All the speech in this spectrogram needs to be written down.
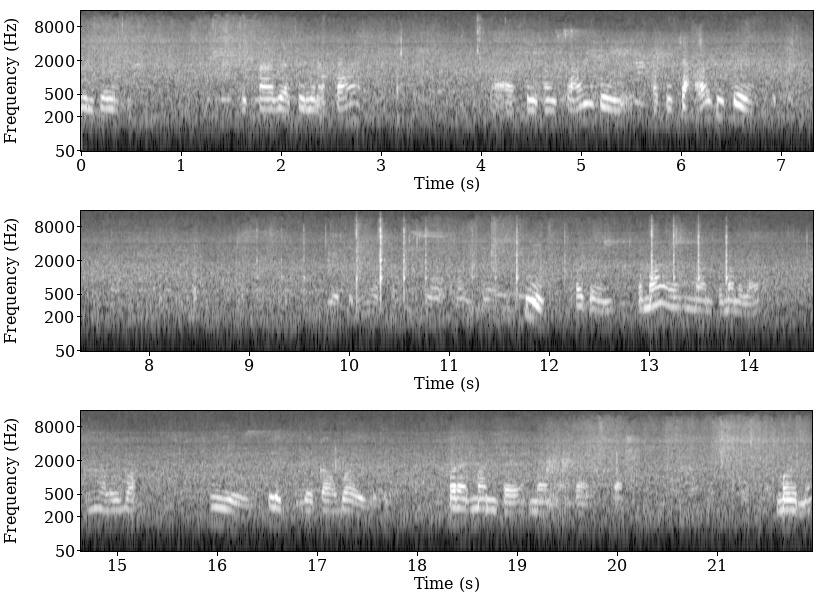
យើងទៅសិក្សាវាគឺមានឱកាសតែគឺខាងខ្លាំងគឺអត់ទៅចាក់ហើយគឺគេនេះគាត់ទៅប្រមាណប្រមាណប្រមាណដុល្លារហ្នឹងរបស់គឺផ្លិចលើកង់3គាត់តែមិនតែមិនតែ10000ណា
